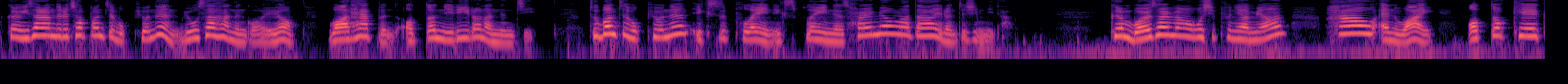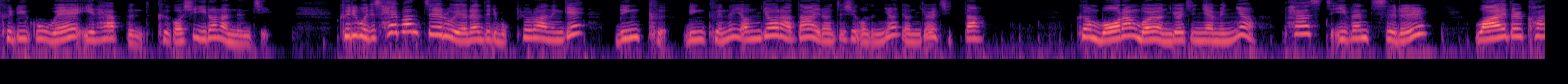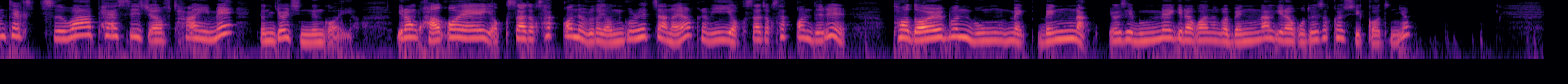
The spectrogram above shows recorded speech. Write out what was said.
그럼 이 사람들의 첫 번째 목표는 묘사하는 거예요. What happened? 어떤 일이 일어났는지. 두 번째 목표는 explain, explain은 설명하다 이런 뜻입니다. 그럼 뭘 설명하고 싶으냐면 how and why, 어떻게 그리고 왜 it happened, 그것이 일어났는지. 그리고 이제 세 번째로 얘네들이 목표로 하는 게 링크, 링크는 연결하다 이런 뜻이거든요. 연결 짓다. 그럼 뭐랑 뭘 연결 짓냐면요. past events를 wider context와 passage of time에 연결 짓는 거예요. 이런 과거의 역사적 사건을 우리가 연구를 했잖아요. 그럼 이 역사적 사건들을 더 넓은 문맥, 맥락, 여기서 이 문맥이라고 하는 걸 맥락이라고도 해석할 수 있거든요.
